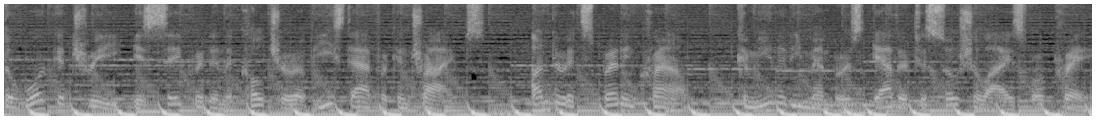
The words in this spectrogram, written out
The Warka tree is sacred in the culture of East African tribes. Under its spreading crown, community members gather to socialize or pray.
